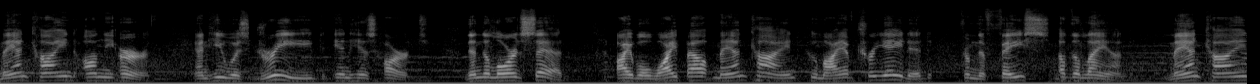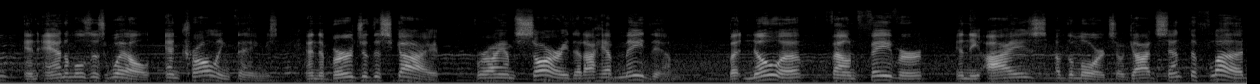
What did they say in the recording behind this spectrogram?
mankind on the earth, and he was grieved in his heart. Then the Lord said, I will wipe out mankind whom I have created from the face of the land, mankind and animals as well, and crawling things, and the birds of the sky, for I am sorry that I have made them. But Noah found favor in the eyes of the Lord. So God sent the flood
